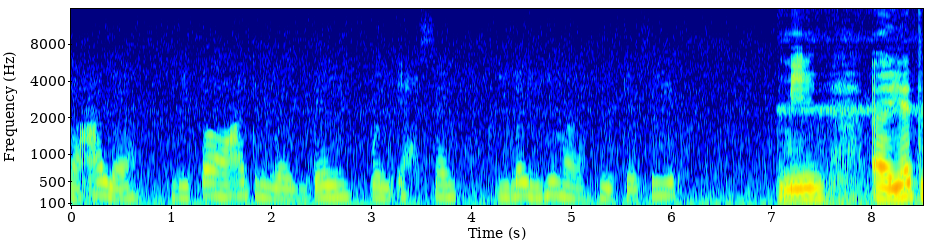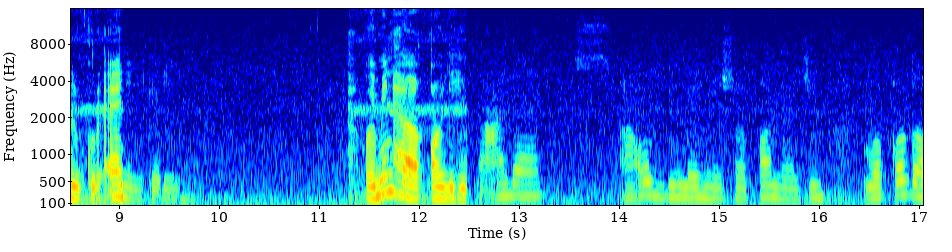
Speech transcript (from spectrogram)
تعالى بطاعة الوالدين والإحسان إليهما في كثير من آيات القرآن الكريم. ومنها قوله تعالى أعوذ بالله من الشيطان الرجيم. وقضى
